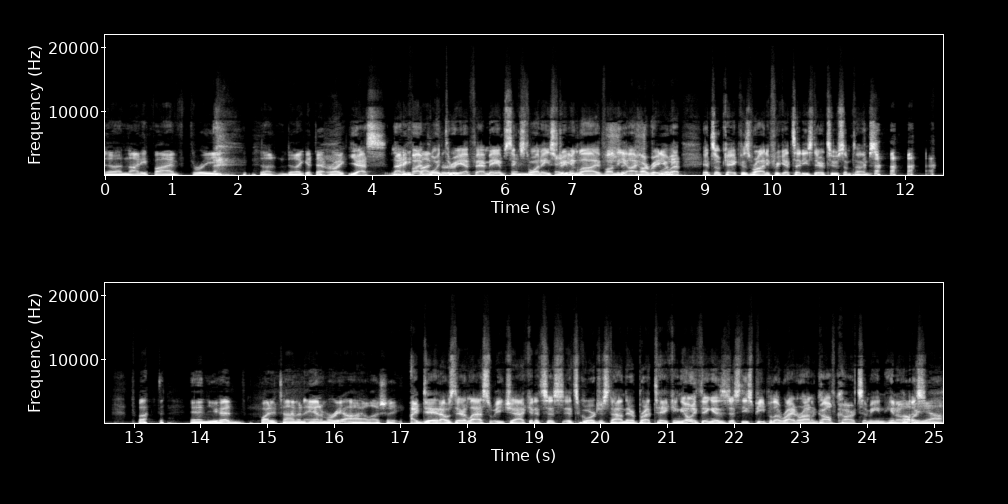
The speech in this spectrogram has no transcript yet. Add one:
uh, ninety five three. Did I get that right? Yes, 95.3 FM, AM 620, streaming AM live on the iHeartRadio app. It's okay because Ronnie forgets that he's there too sometimes. But and you had quite a time in Anna Maria Isle, I see. I did. I was there last week, Jack, and it's just it's gorgeous down there, breathtaking. The only thing is just these people that ride around in golf carts. I mean, you know, Oh, yeah.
